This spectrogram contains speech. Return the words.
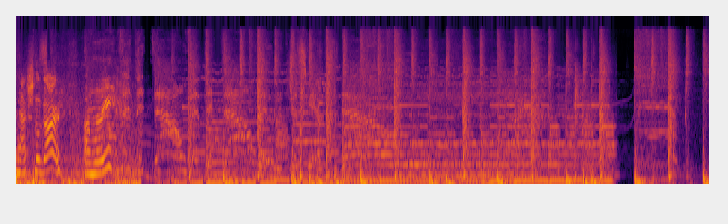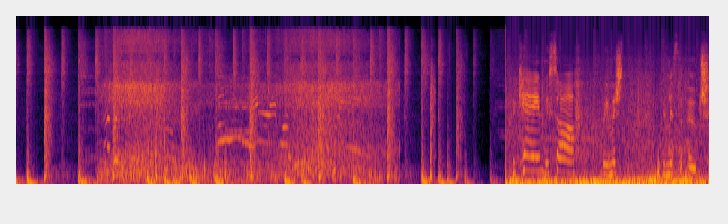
National Guard, got a we missed, we missed the pooch.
